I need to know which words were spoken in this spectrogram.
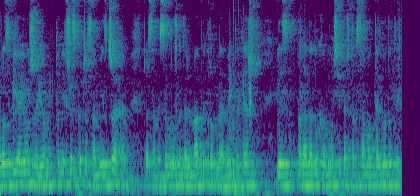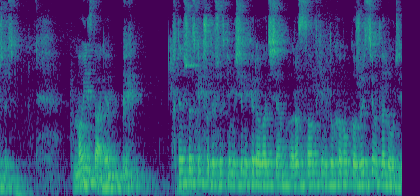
rozwijają, żyją, to nie wszystko czasami jest grzechem. Czasami są różne dylematy, problemy i to też jest porada duchowa, musi też tak samo tego dotyczyć. Moim zdaniem w tym wszystkim przede wszystkim musimy kierować się rozsądkiem i duchową korzyścią dla ludzi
